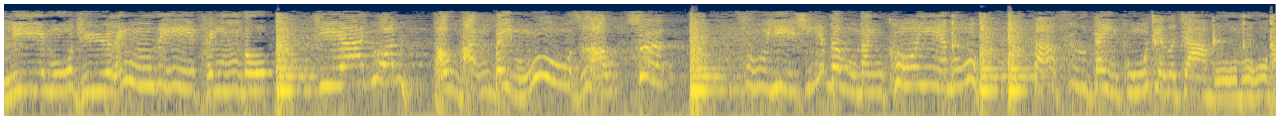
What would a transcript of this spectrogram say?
立马就领在成都，家园都望北母是老富一些都门可以摸，打死跟过就是家摸摸嘛。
